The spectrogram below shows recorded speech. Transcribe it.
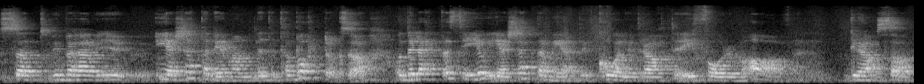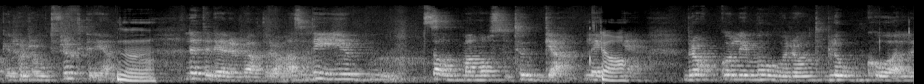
så att vi behöver ju ersätta det man lite tar bort också. Och det lättaste är att ersätta med kolhydrater i form av grönsaker och rotfrukter egentligen. Mm. Lite det du pratar om. Alltså det är ju sånt man måste tugga länge. Ja. Broccoli, morot, blomkål,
